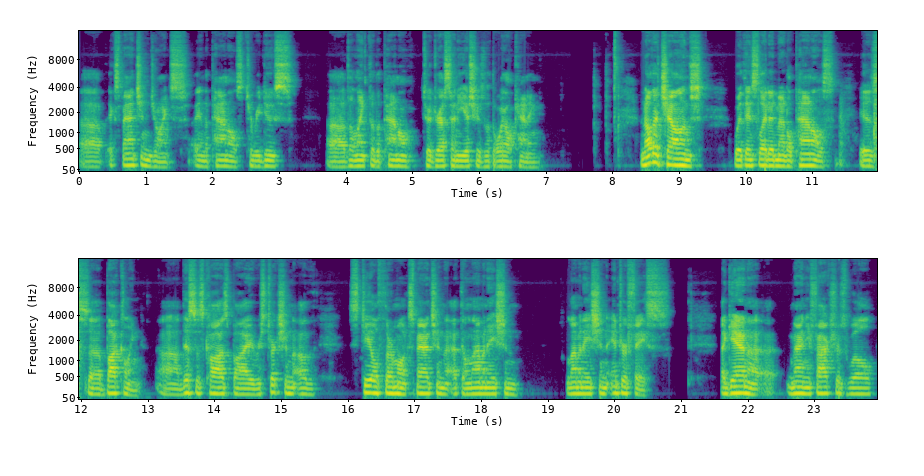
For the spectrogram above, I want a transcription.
uh, expansion joints in the panels to reduce uh, the length of the panel to address any issues with oil canning. Another challenge with insulated metal panels is uh, buckling. Uh, this is caused by restriction of steel thermal expansion at the lamination lamination interface. Again, uh, manufacturers will,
